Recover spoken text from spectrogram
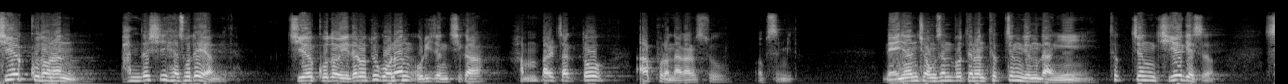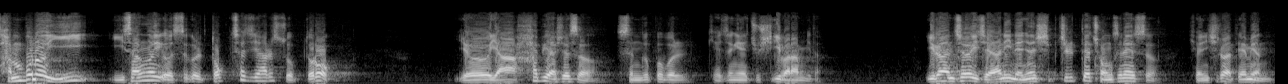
지역구도는 반드시 해소돼야 합니다. 지역구도 이대로 두고는 우리 정치가 한 발짝도 앞으로 나갈 수 없습니다. 내년 총선부터는 특정 정당이 특정 지역에서 3분의 2 이상의 의석을 독차지할 수 없도록 여야 합의하셔서 선거법을 개정해 주시기 바랍니다. 이러한 저의 제안이 내년 17대 총선에서 현실화되면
